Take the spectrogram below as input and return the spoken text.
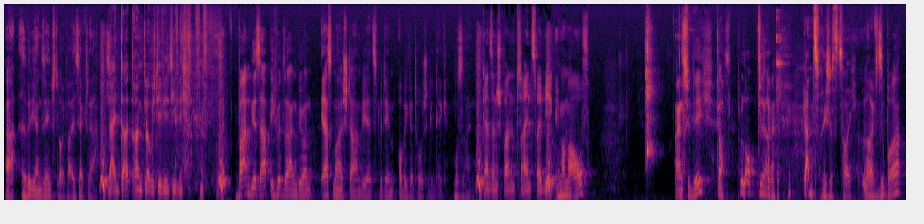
Ja, er wird ja ein Selbstläufer, ist ja klar. Nein, daran glaube ich definitiv nicht. Warten wir es ab. Ich würde sagen, Björn, erstmal starten wir jetzt mit dem obligatorischen Gedeck. Muss sein. Ganz entspannt, ein, zwei Bier. Ich mach mal auf. Eins für dich. Das ploppt ja. Ganz frisches Zeug. Läuft super.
